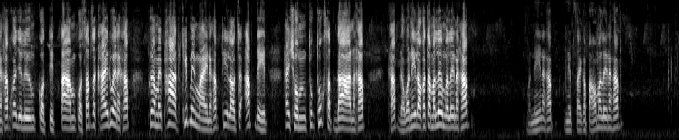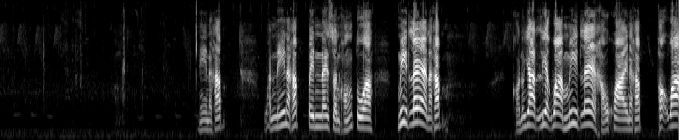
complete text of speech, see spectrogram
นะครับ ก็อย่าลืมกดติดตามกด Subscribe ด้วยนะครับ เพื่อไม่พลาดคลิปใหม่ๆนะครับที่เราจะอัปเดตให้ชมทุกๆ สัปดาห์นะครับครับเดี๋ยววันนี้เราก็จะมาเริ่มกันเลยนะครับ วันนี้นะครับเน็บใส่กระเป๋ามาเลยนะครับนี่นะครับ วันนี้นะครับเป็นในส่วนของตัวมีดแร่นะครับ ขออนุญาตเรียกว่ามีดแร่เขาควายนะครับ เพราะว่า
